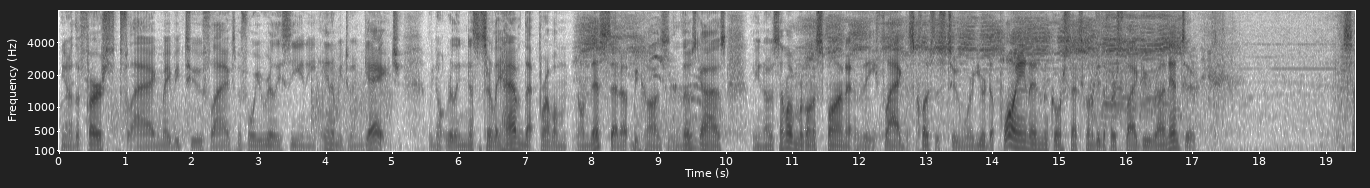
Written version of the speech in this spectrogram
you know, the first flag, maybe two flags before you really see any enemy to engage. We don't really necessarily have that problem on this setup because those guys, you know, some of them are going to spawn at the flag that's closest to where you're deploying, and of course that's going to be the first flag you run into. So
